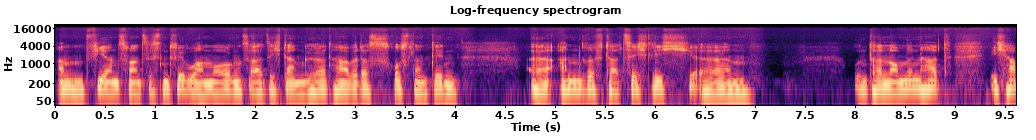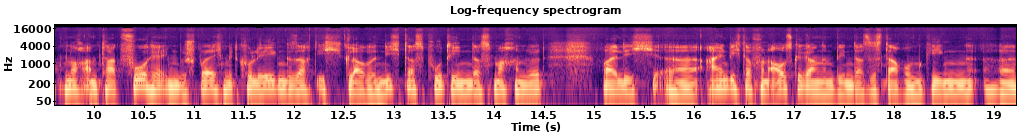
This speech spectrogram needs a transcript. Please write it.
Am 24. Februar morgens, als ich dann gehört habe, dass Russland den äh, Angriff tatsächlich ähm, unternommen hat. Ich habe noch am Tag vorher im Gespräch mit Kollegen gesagt, ich glaube nicht, dass Putin das machen wird, weil ich äh, eigentlich davon ausgegangen bin, dass es darum ging, äh,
